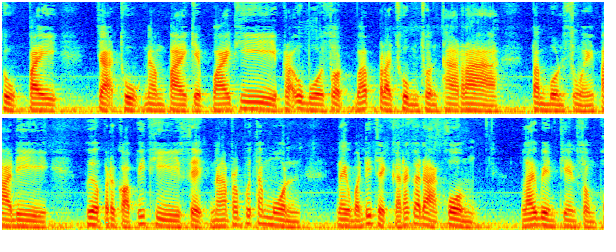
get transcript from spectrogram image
ถูกไปจะถูกนำไปเก็บไว้ที่พระอุโบสถวัดประชุมชนทาราตำบลสวยปาดี เพื่อประกอบพิธีเสกน้ำพระพุทธมนต์ในวันที่ 7 กรกฎาคม และเวียนเทียนสมโพ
